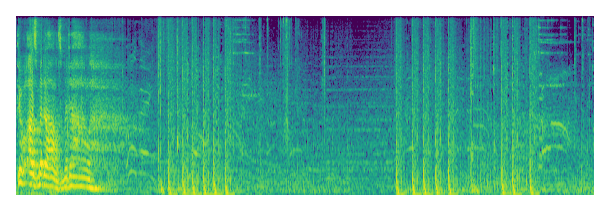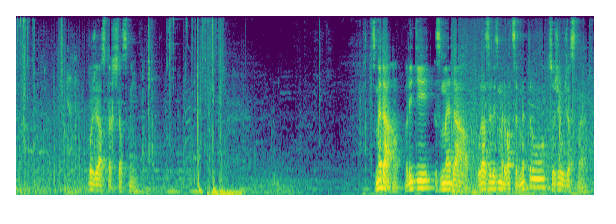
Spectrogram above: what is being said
Ty vole, a jsme dál, jsme dál. Já jsem tak šťastný. Jsme dál. Lidi, jsme dál. Urazili jsme 20 metrů, což je úžasné.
